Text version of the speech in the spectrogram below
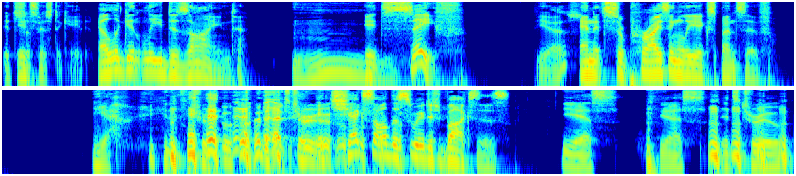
It's, It's- sophisticated. elegantly designed, Mm. it's safe, yes. and it's surprisingly expensive. yeah, that's true. that's true. It checks all the Swedish boxes. Yes, yes, it's true.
